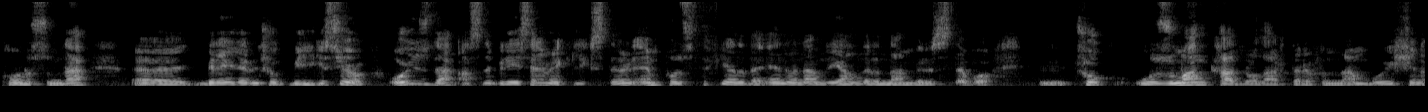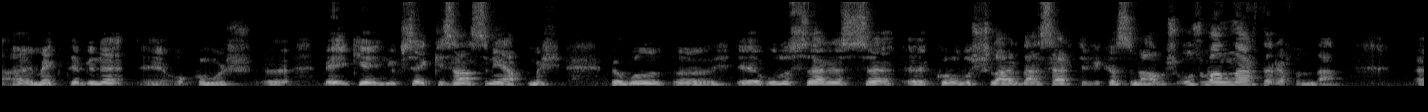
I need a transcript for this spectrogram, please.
konusunda e, bireylerin çok bilgisi yok. O yüzden aslında bireysel emeklilik sisteminin en pozitif yanı da en önemli yanlarından birisi de bu. E, Çok uzman kadrolar tarafından bu işin e, mektebini e, okumuş, e, belki yüksek lisansını yapmış ve bu e, e, uluslararası e, kuruluşlardan sertifikasını almış uzmanlar tarafından e,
